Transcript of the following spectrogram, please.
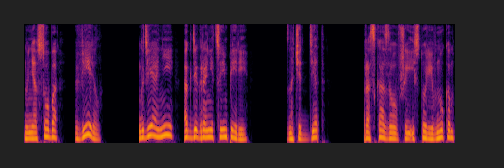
но не особо верил. Где они, а где границы империи? Значит, дед, рассказывавший истории внукам,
